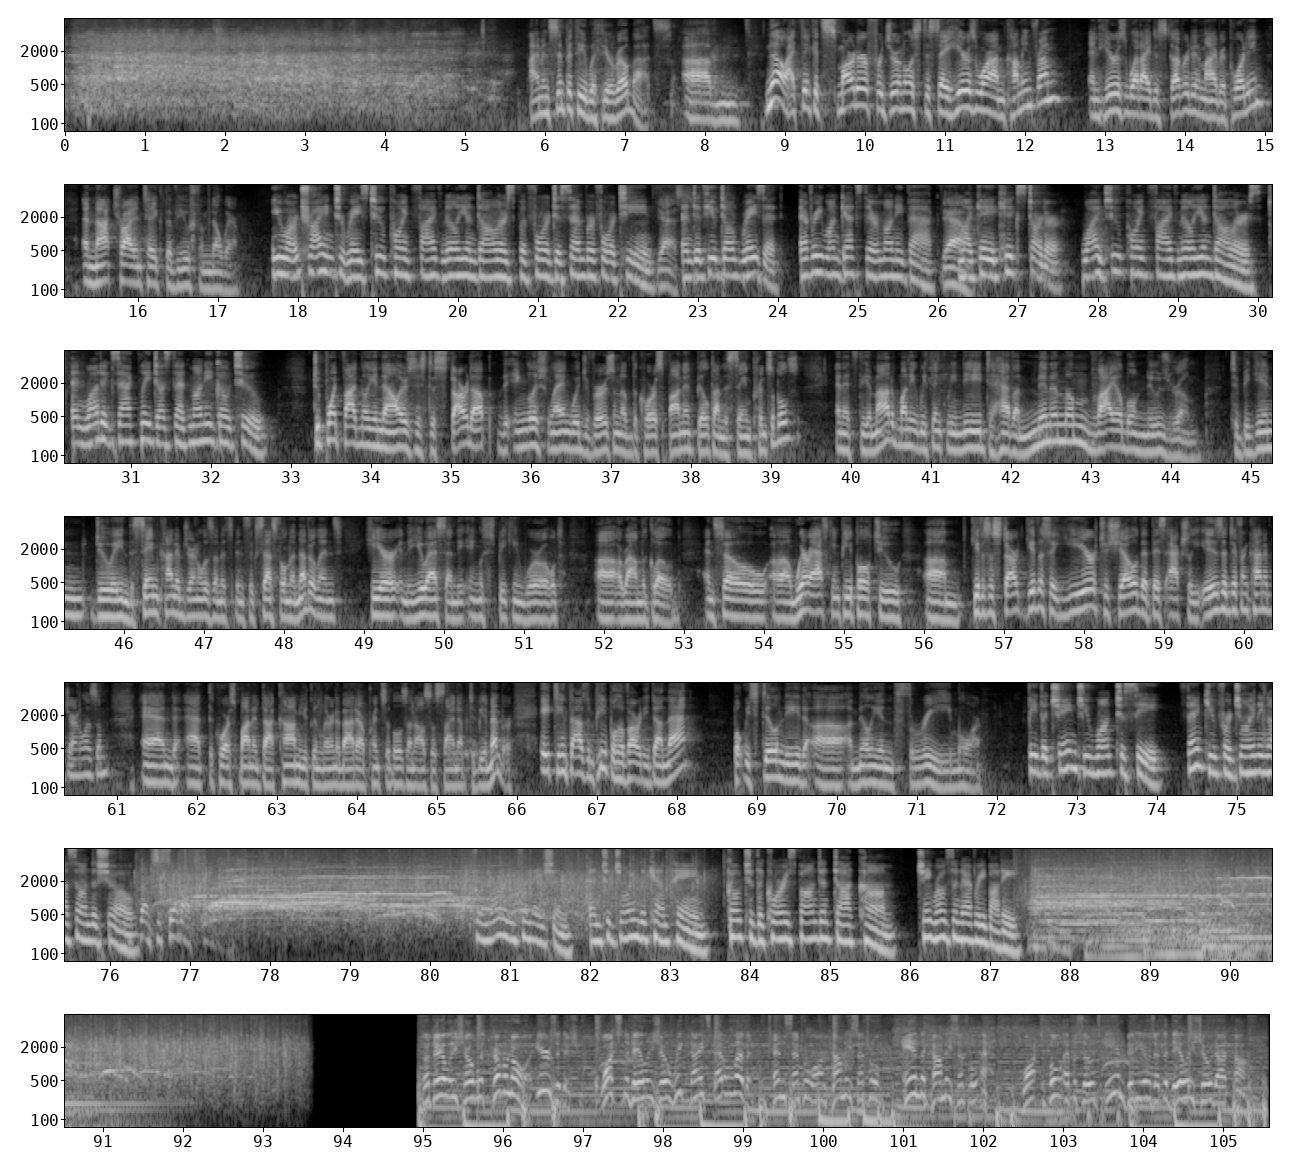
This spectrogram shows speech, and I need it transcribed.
I'm in sympathy with your robots. Um, no, I think it's smarter for journalists to say, here's where I'm coming from, and here's what I discovered in my reporting, and not try and take the view from nowhere. You are trying to raise $2.5 million before December 14. Yes. And if you don't raise it, everyone gets their money back. Yeah. Like a Kickstarter. Why $2.5 million? And what exactly does that money go to? $2.5 million is to start up the English language version of the correspondent built on the same principles. And it's the amount of money we think we need to have a minimum viable newsroom to begin doing the same kind of journalism that's been successful in the Netherlands, here in the US and the English speaking world uh, around the globe. And so uh, we're asking people to um, give us a start, give us a year to show that this actually is a different kind of journalism. And at thecorrespondent.com, you can learn about our principles and also sign up to be a member. 18,000 people have already done that, but we still need uh, a million three more. Be the change you want to see. Thank you for joining us on the show. Thanks so much. For more information and to join the campaign, go to thecorrespondent.com. Jay Rosen, everybody. The Daily Show with Trevor Noah, Ears Edition. Watch The Daily Show weeknights at 11, 10 Central on Comedy Central and the Comedy Central app. Watch full episodes and videos at thedailyshow.com.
